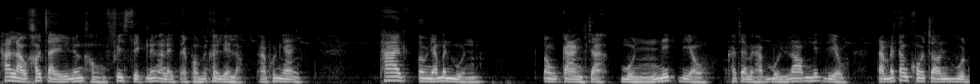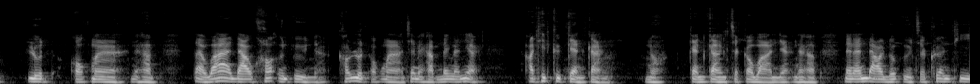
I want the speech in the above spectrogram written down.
ถ้าเราเข้าใจเรื่องของฟิสิกส์เรื่องอะไร แต่ผมไม่เคยเรียนหรอกอพูดง่าย ถ้าตรงนี้มันหมุน ตรงกลางจะหมุนนิดเดียว เข้าใจไหมครับ หมุนรอบนิดเดียว แต่ไม่ต้องโคจรหลุดหลุดออกมานะครับ แต่ว่าดาวเคราะห์อื่นๆเนี่ยเขาหลุดออกมาใช่ไหมครับ ดังนั้นเนี่ยอาทิตย์คือแกนกลางเนาะแกนกลางจักรวาลเนี่ยนะครับ ดังนั้นดาวดวงอื่นจะเคลื่อนที่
